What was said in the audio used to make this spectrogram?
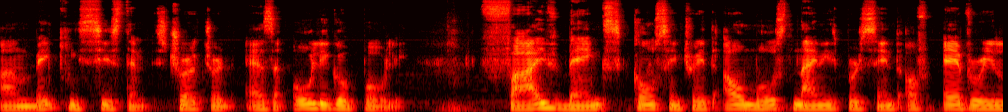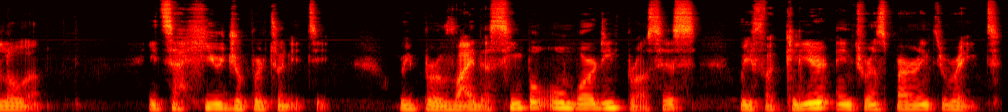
a banking system structured as an oligopoly five banks concentrate almost 90% of every loan. It's a huge opportunity. We provide a simple onboarding process with a clear and transparent rate.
